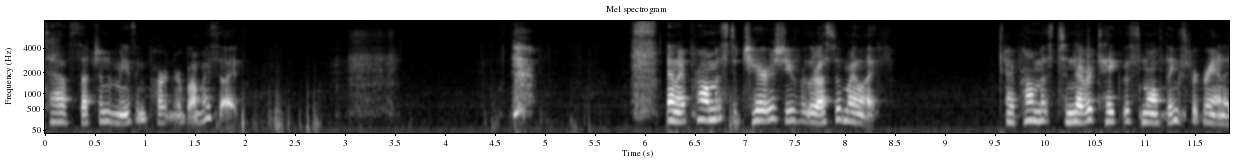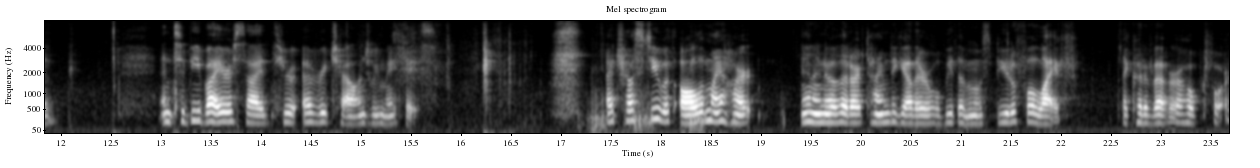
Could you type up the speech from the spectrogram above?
to have such an amazing partner by my side. and I promise to cherish you for the rest of my life. I promise to never take the small things for granted and to be by your side through every challenge we may face. I trust you with all of my heart, and I know that our time together will be the most beautiful life I could have ever hoped for.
